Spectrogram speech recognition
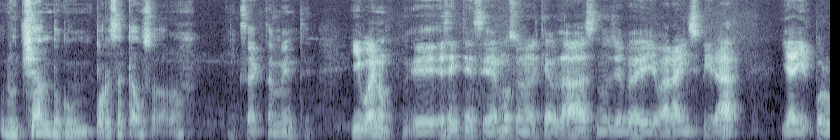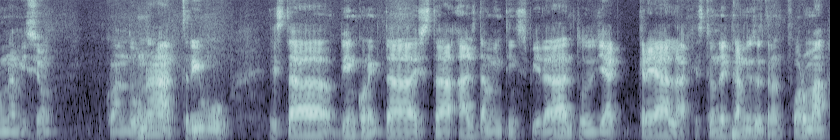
luchando con, por esa causa, ¿verdad? Exactamente. Y bueno, eh, esa intensidad emocional que hablabas nos debe de llevar a inspirar y a ir por una misión. Cuando una tribu está bien conectada, está altamente inspirada, entonces ya crea la gestión del cambio, se transforma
